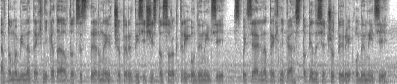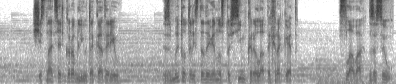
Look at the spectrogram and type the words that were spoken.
автомобільна техніка та автоцистерни 4143 одиниці, спеціальна техніка 154 одиниці, 16 кораблів та катерів. Збито 397 крилатих ракет. Слава ЗСУ.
